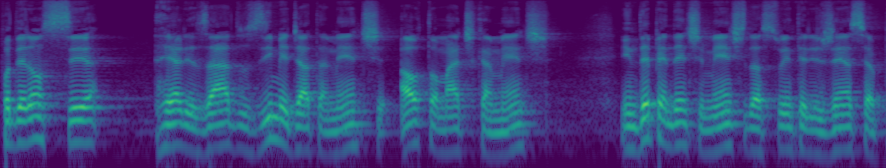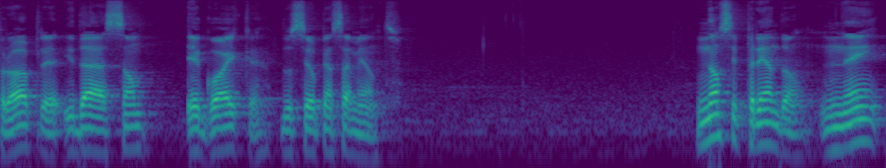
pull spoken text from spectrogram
poderão ser realizados imediatamente, automaticamente, independentemente da sua inteligência própria e da ação egóica do seu pensamento. Não se prendam nem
